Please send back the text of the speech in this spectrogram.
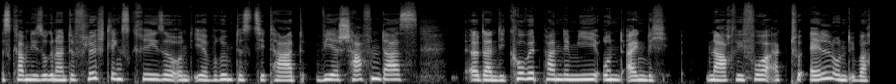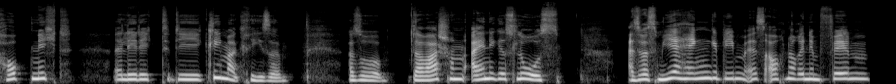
Es kam die sogenannte Flüchtlingskrise und ihr berühmtes Zitat, wir schaffen das. Äh, dann die Covid-Pandemie und eigentlich nach wie vor aktuell und überhaupt nicht erledigt die Klimakrise. Also da war schon einiges los. Also was mir hängen geblieben ist, auch noch in dem Film,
